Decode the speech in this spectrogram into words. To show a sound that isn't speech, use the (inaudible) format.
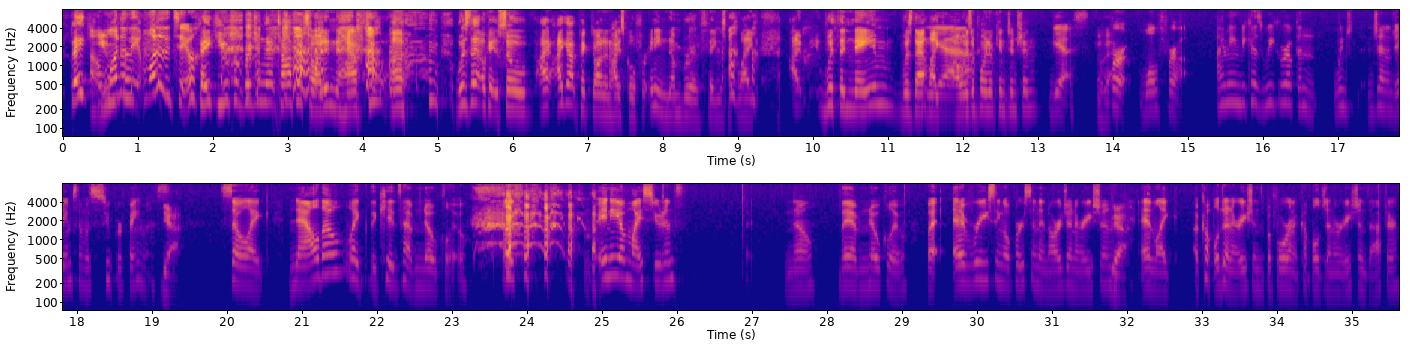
Thank Uh, you. one for- of the one of the two. thank you for bridging that topic so i didn't have to um, was that okay so I, I got picked on in high school for any number of things but like I, with the name was that like Yeah. always a point of contention Yes. Okay. For well for I mean because we grew up in when Jenna Jameson was super famous. yeah So like now though, like the kids have no clue. Like (laughs) any of my students no, they have no clue. But every single person in our generation Yeah. and like a couple generations before and a couple generations after,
